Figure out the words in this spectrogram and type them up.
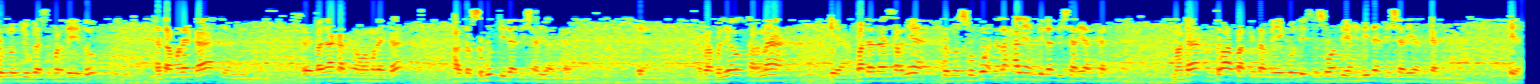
kunut juga seperti itu? Kata mereka yang saya tanyakan sama mereka, hal tersebut tidak disyariatkan. Ya. Kata beliau karena ya pada dasarnya kunut subuh adalah hal yang tidak disyariatkan. Maka untuk apa kita mengikuti sesuatu yang tidak disyariatkan? Ya.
